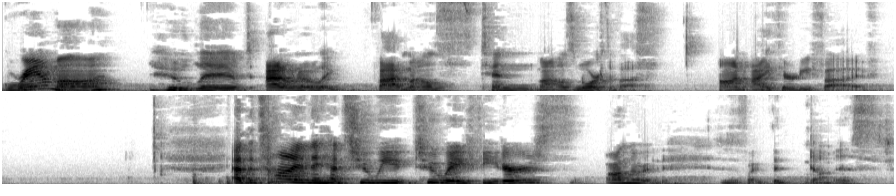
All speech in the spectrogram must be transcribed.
grandma who lived, I don't know, like five miles, 10 miles north of us on I 35. At the time, they had two way, two way feeders on the. This is like the dumbest.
